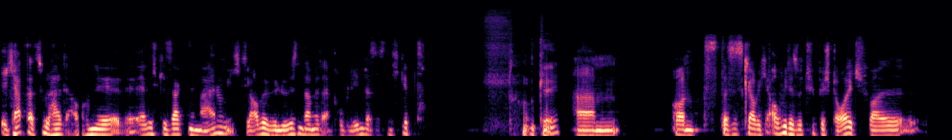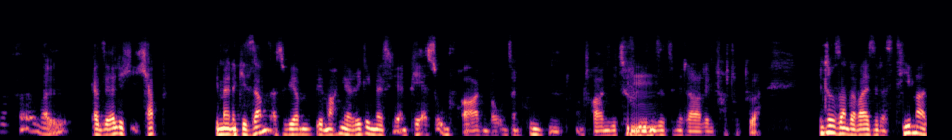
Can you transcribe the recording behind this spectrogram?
ich habe dazu halt auch eine, ehrlich gesagt, eine Meinung. Ich glaube, wir lösen damit ein Problem, das es nicht gibt. Okay. Ähm, und das ist, glaube ich, auch wieder so typisch deutsch, weil, weil ganz ehrlich, ich habe in meiner Gesamt, also wir, haben, wir machen ja regelmäßig NPS-Umfragen bei unseren Kunden und fragen, wie zufrieden mhm. sind sie mit der Infrastruktur. Interessanterweise, das Thema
